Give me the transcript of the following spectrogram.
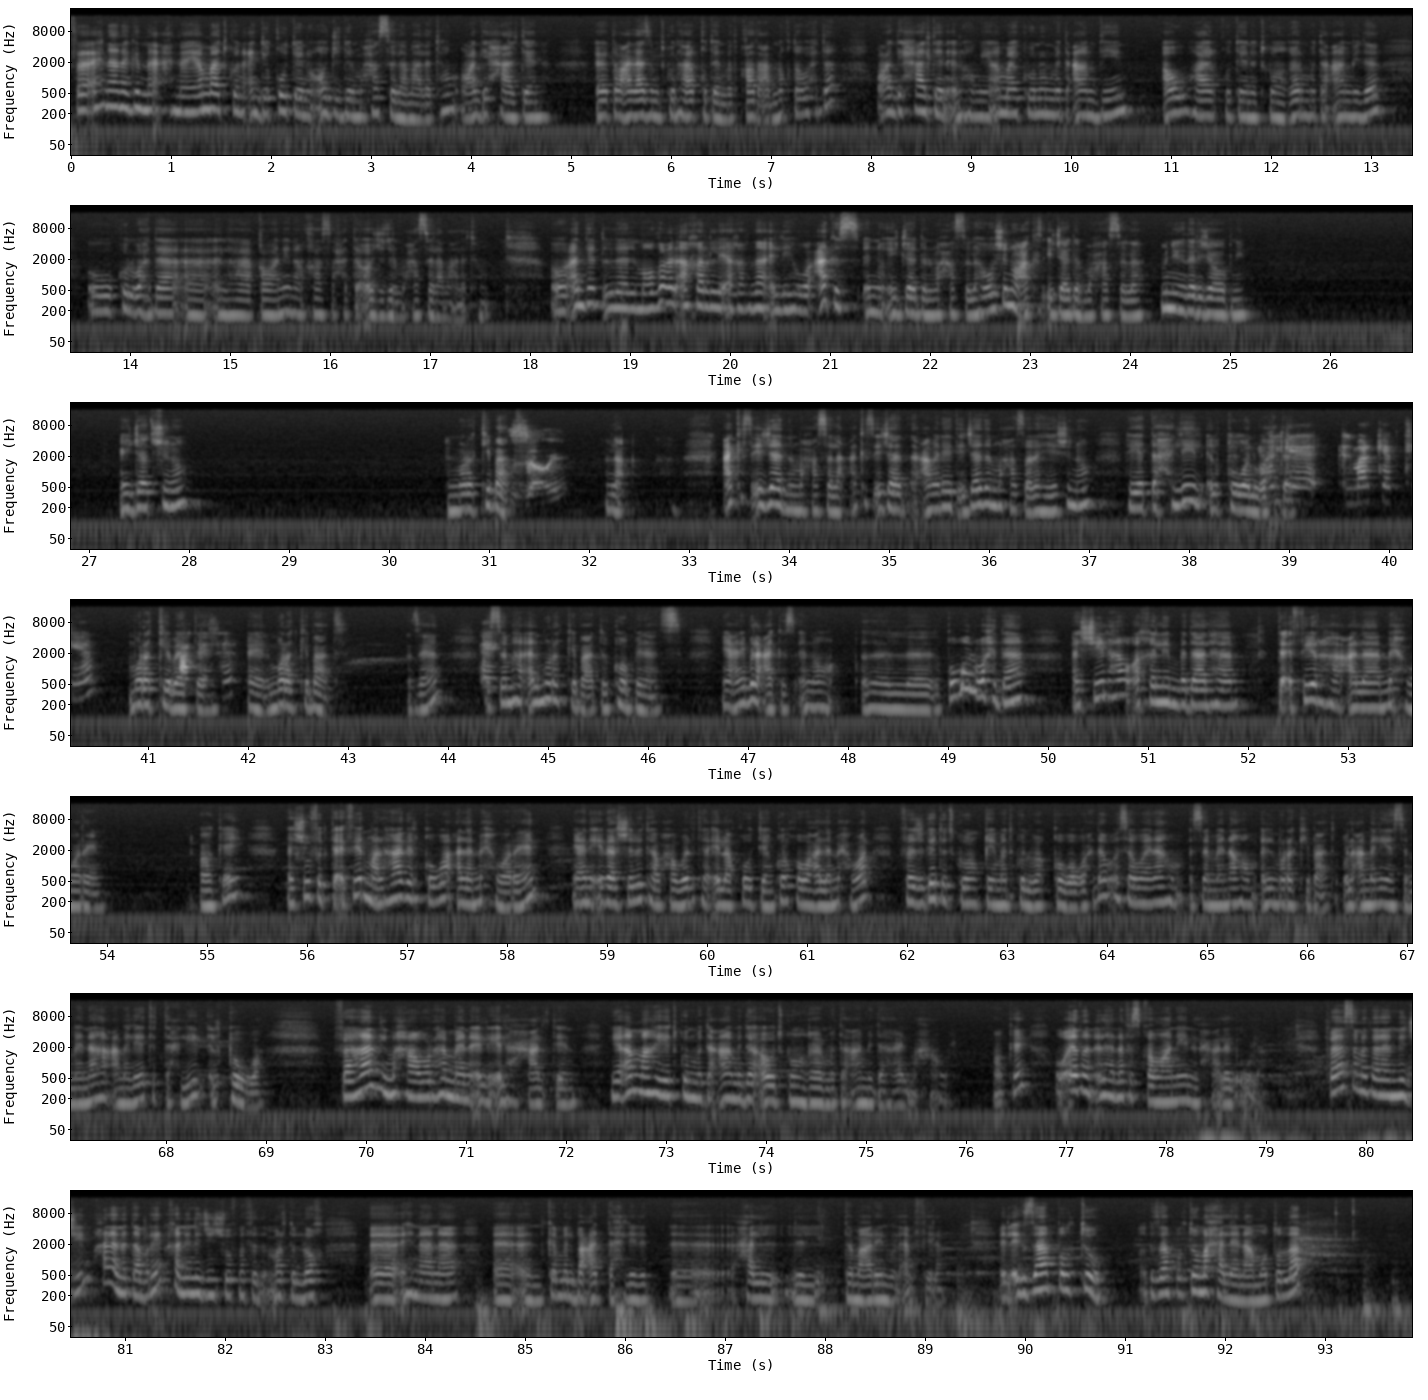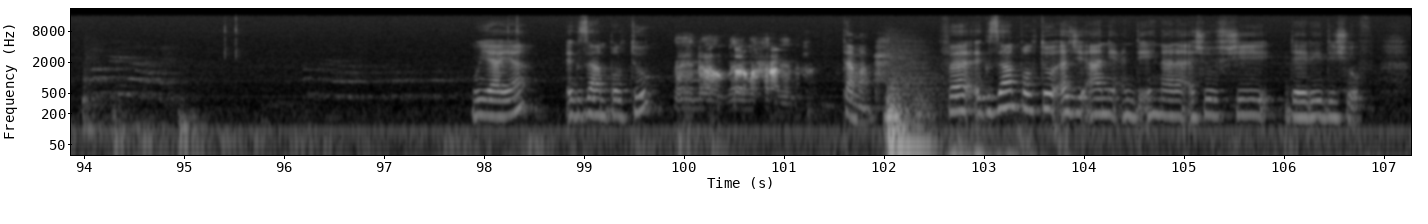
فإحنا أنا قلنا إحنا يا إما تكون عندي قوتين وأوجد المحصلة مالتهم وعندي حالتين. آه، طبعا لازم تكون هاي القوتين متقاطعة بنقطة واحدة. وعندي حالتين الهم يا إما يكونون متعامدين أو هاي القوتين تكون غير متعامدة وكل وحدة آه، لها قوانينها الخاصة حتى أوجد المحصلة مالتهم. وعندي الموضوع الآخر اللي أخذناه اللي هو عكس إنه إيجاد المحصلة. هو شنو عكس إيجاد المحصلة؟ من يقدر يجاوبني؟ إيجاد شنو؟ المركبات. الزاوية؟ لا. عكس إيجاد المحصلة. عكس إيجاد عملية إيجاد المحصلة هي شنو؟ هي تحليل القوى الوحدة. المركبتين مركباتين عكسها؟ إيه المركبات. زين؟ إيه. اسمها المركبات الكومبوننتس يعني بالعكس إنه ال- القوة الوحدة أشيلها وأخلي بدالها تأثيرها على محورين. Okay؟ أشوف التأثير مال هذه القوة على محورين يعني إذا شلتها وحولتها إلى قوتين كل قوة على محور فشقد تكون قيمة كل قوة واحدة وسويناهم سميناهم المركبات والعملية سميناها عملية التحليل القوة. فهذه المحاور هم اللي إلها حالتين يا أما هي تكون متعامدة أو تكون غير متعامدة هاي المحاور. Okay؟ وأيضا إلها نفس قوانين الحالة الأولى. فهسه مثلا نجي حلنا تمرين خلينا نجي نشوف مثل مرت اللغ آه هنا أنا آه نكمل بعد تحليل آه حل للتمارين والأمثلة. ال example 2 example 2 ما حليناه؟ مو طلاب؟ ويايا؟ example 2 إي نعم ما حلينا. تمام. ف example 2 أجي أني عندي هنا أنا أشوف شيء دا يريد يشوف.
